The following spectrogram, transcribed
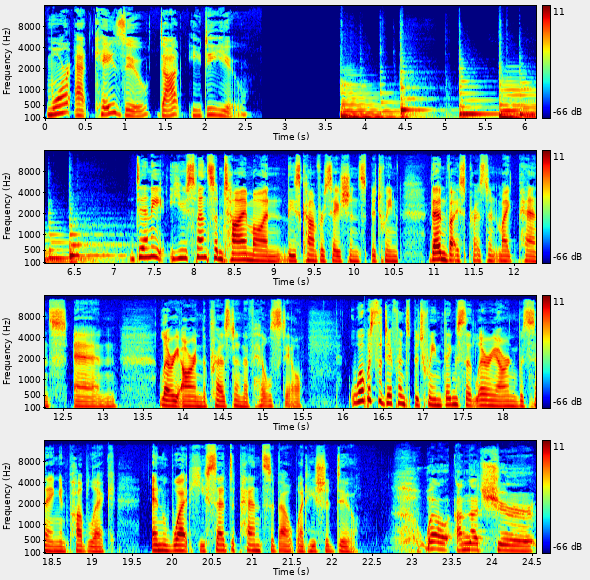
More at kzoo.edu. Danny, you spent some time on these conversations between then Vice President Mike Pence and Larry Arnn, the president of Hillsdale. What was the difference between things that Larry Arnn was saying in public and what he said to Pence about what he should do? Well, I'm not sure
